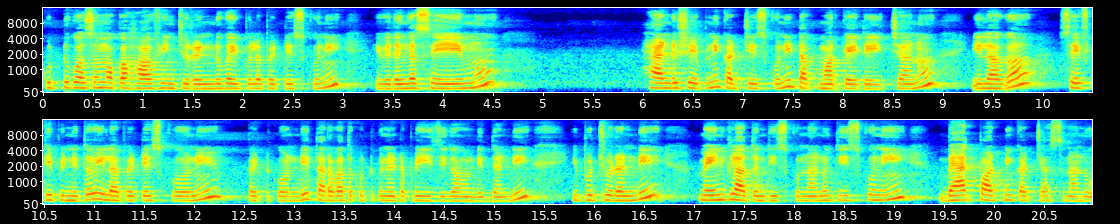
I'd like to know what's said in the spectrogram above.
కుట్టు కోసం ఒక హాఫ్ ఇంచు రెండు వైపులా పెట్టేసుకుని ఈ విధంగా సేమ్ హ్యాండ్ షేప్ని కట్ చేసుకొని టక్ మార్క్ అయితే ఇచ్చాను. ఇలాగా సేఫ్టీ పిన్నితో ఇలా పెట్టేసుకొని పెట్టుకోండి. తర్వాత కుట్టుకునేటప్పుడు ఈజీగా ఉండిద్దండి. ఇప్పుడు చూడండి మెయిన్ క్లాత్ని తీసుకున్నాను. తీసుకుని బ్యాక్ పార్ట్ని కట్ చేస్తున్నాను.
